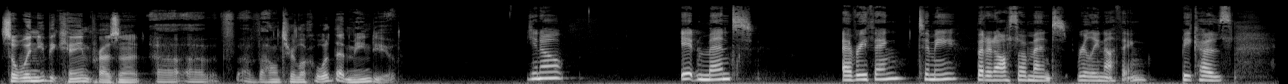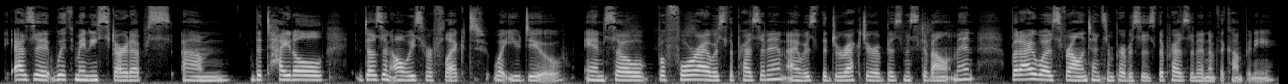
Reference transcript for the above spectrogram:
So when you became president uh, of, of Volunteer Local, what did that mean to you? You know, it meant everything to me, but it also meant really nothing because as it with many startups, um, the title doesn't always reflect what you do. And so before I was the president, I was the director of business development, but I was, for all intents and purposes, the president of the company.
